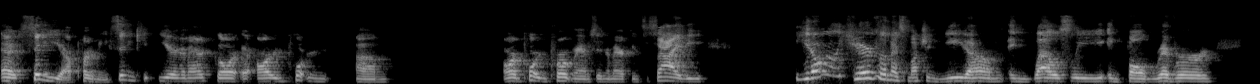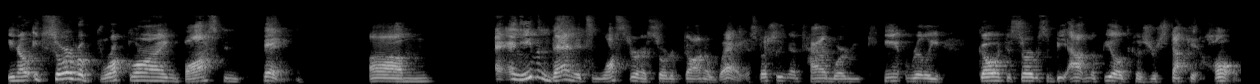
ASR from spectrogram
uh, city year, pardon me, city year in America are, are important, um, are important programs in American society, you don't really hear of them as much in Needham, in Wellesley, in Fall River. You know, it's sort of a Brookline, Boston thing. Um, and even then, its luster has sort of gone away, especially in a time where you can't really go into service and be out in the field because you're stuck at home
